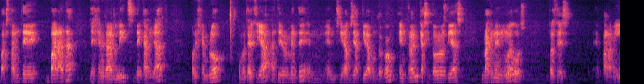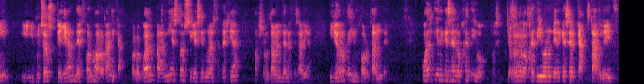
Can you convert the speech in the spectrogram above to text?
bastante barata de generar leads de calidad. Por ejemplo, como te decía anteriormente, en, en sinapsisactiva.com entran casi todos los días magnets nuevos. Entonces, eh, para mí, y, muchos que llegan de forma orgánica, con lo cual para mí esto sigue siendo una estrategia absolutamente necesaria. Y yo creo que importante. ¿Cuál tiene que ser el objetivo? Pues yo creo que el objetivo no tiene que ser captar leads,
